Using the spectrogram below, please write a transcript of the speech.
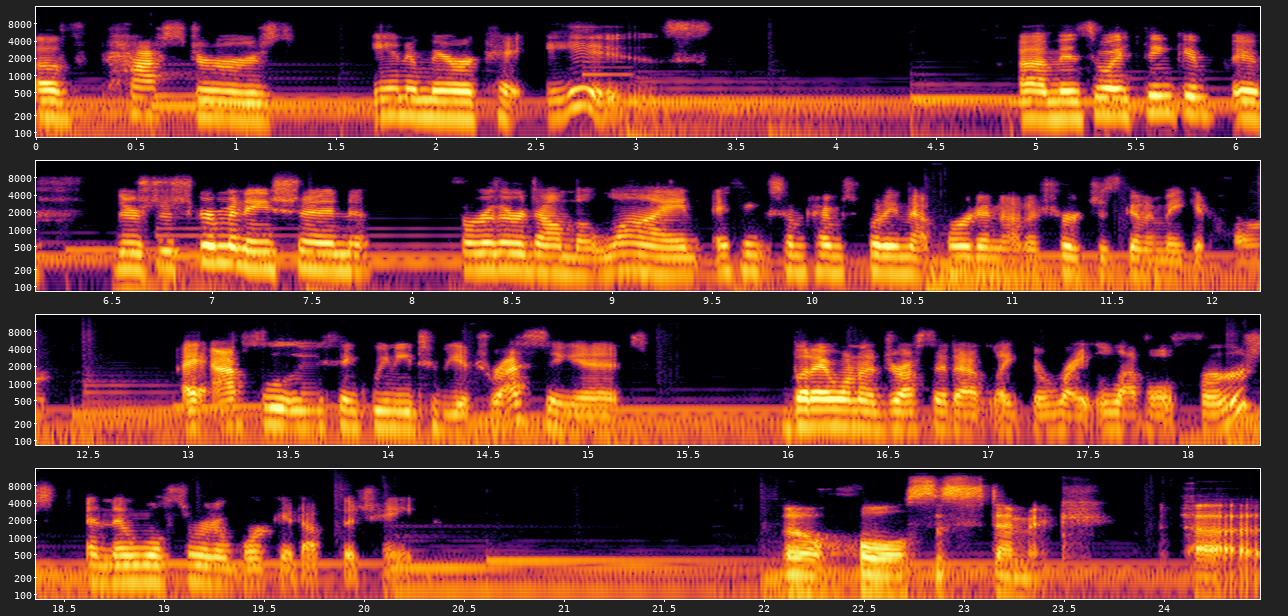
of pastors in america is um and so i think if if there's discrimination further down the line i think sometimes putting that burden on a church is going to make it hard i absolutely think we need to be addressing it but I want to address it at like the right level first, and then we'll sort of work it up the chain. The whole systemic uh,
